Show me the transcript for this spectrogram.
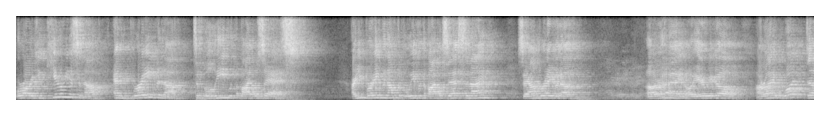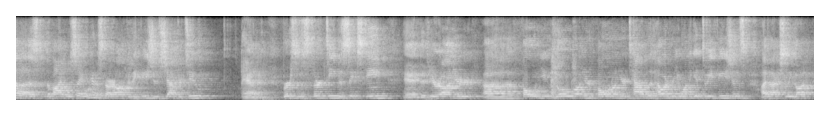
or are you curious enough and brave enough to believe what the Bible says? Are you brave enough to believe what the Bible says tonight? Say, I'm brave enough. All right, oh, here we go. All right, what does the Bible say? We're going to start off in Ephesians chapter 2 and verses 13 to 16. And if you're on your uh, phone, you can go on your phone, on your tablet, however you want to get to Ephesians. I've actually got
